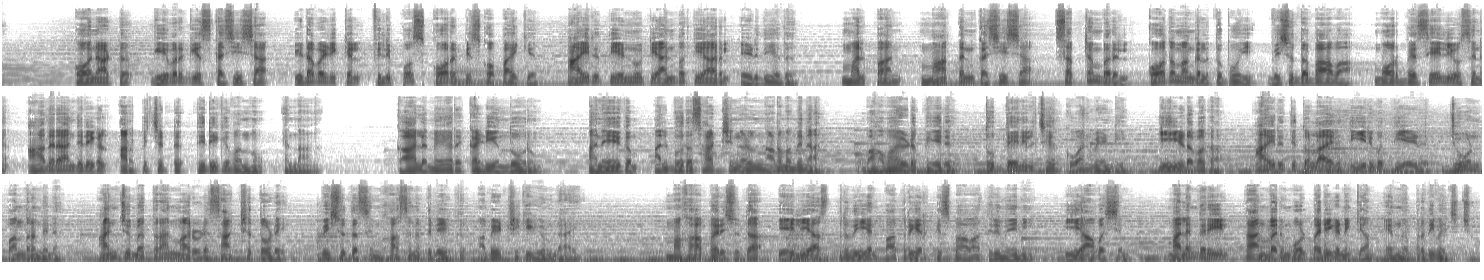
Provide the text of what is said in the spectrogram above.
കോനാട്ട് ഗീവർഗീസ് കശീശ ഇടവഴിക്കൽ ഫിലിപ്പോസ് കോർ എപ്പിസ്കോപ്പായ്ക്ക് ആയിരത്തി എണ്ണൂറ്റി അൻപത്തിയാറിൽ എഴുതിയത് മൽപ്പാൻ മാത്തൻ കശീശ സെപ്റ്റംബറിൽ കോതമംഗലത്ത് പോയി വിശുദ്ധ ബാവ മോർ ബെസേലിയോസിന് ആദരാഞ്ജലികൾ അർപ്പിച്ചിട്ട് തിരികെ വന്നു എന്നാണ്. കാലമേറെ കഴിയുന്തോറും അനേകം അത്ഭുത സാക്ഷ്യങ്ങൾ നടന്നതിനാൽ ബാവായുടെ പേര് തുബ്ദേനിൽ ചേർക്കുവാൻ വേണ്ടി ഈ ഇടവക ആയിരത്തി തൊള്ളായിരത്തി ഇരുപത്തിയേഴ് ജൂൺ പന്ത്രണ്ടിന് അഞ്ചു മെത്രാന്മാരുടെ സാക്ഷ്യത്തോടെ വിശുദ്ധ സിംഹാസനത്തിലേക്ക് അപേക്ഷിക്കുകയുണ്ടായി. മഹാപരിശുദ്ധ ഏലിയാസ് തൃതീയൻ പാത്രിയർക്കിസ് ബാവ തിരുമേനി ഈ ആവശ്യം മലങ്കരയിൽ താൻ വരുമ്പോൾ പരിഗണിക്കാം എന്ന് പ്രതിവചിച്ചു.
